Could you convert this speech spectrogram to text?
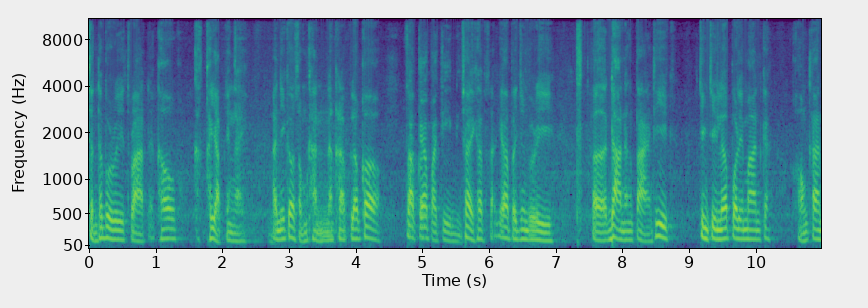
จันทบุรีตราดเขาขยับยังไง อันนี้ก็สำคัญนะครับ แล้วก็ สระแก้วปลาจีนนี่ใช่ครับสระแก้วไปจินบุรีเอ่อด่านต่างๆ ที่จริง ๆ แล้วปริมาณของการ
